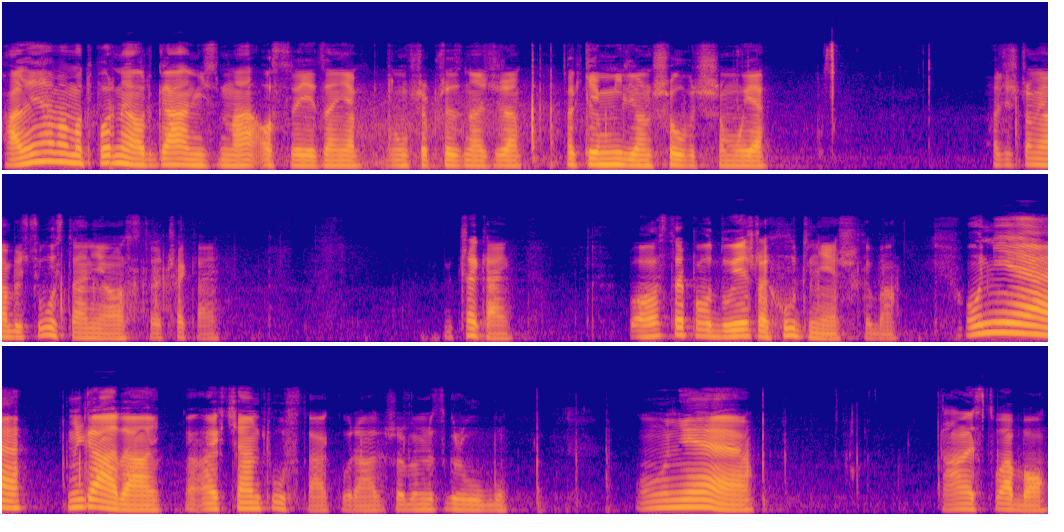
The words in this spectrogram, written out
Ale ja mam odporny organizm na ostre jedzenie. Muszę przyznać, że takie milion szu wytrzymuję. Chociaż to miało być tłuste, a nie ostre. Czekaj. Czekaj. Ostre powoduje, że chudniesz chyba. O nie! Nie gadaj. A ja chciałem tłuste akurat, żebym zgrubł. O nie. Ale słabo.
